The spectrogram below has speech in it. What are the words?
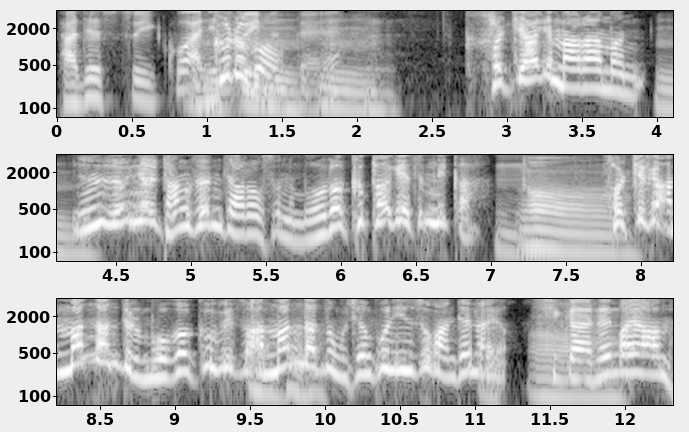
받을 수도 있고 아닐 그러고. 수도 있는데. 음. 음. 솔직하게 말하면 음. 윤석열 당선자로서는 뭐가 급하겠습니까? 음. 어. 솔직히 안 만난들 뭐가 급해서 안 만나도 정권 인수가 안 되나요? 시간은 아니, 안,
